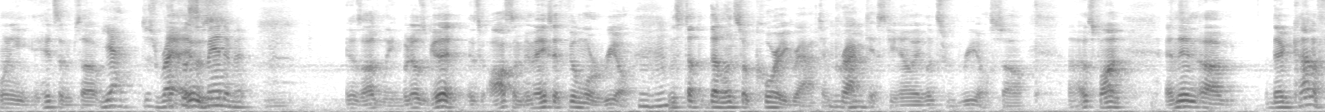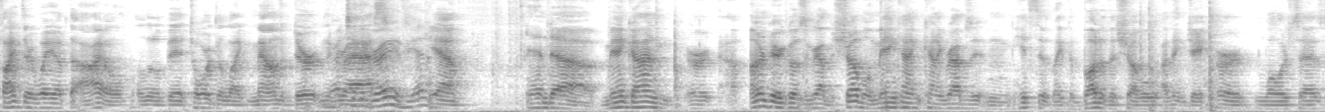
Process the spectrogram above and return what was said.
when he hits him. So Yeah, just reckless it was- abandonment. it was ugly, but it was good. It's awesome. It makes it feel more real. Mhm. This stuff doesn't look so choreographed Mm-hmm. and practiced. You know, it looks real. So uh, it was fun. And then um, they kind of fight their way up the aisle a little bit toward the like mound of dirt and the Right to the grass. grave, yeah. Yeah. And uh, mankind or Undertaker goes to grab the shovel. and Mankind kind of grabs it and hits it like the butt of the shovel. I think Jay or Lawler says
